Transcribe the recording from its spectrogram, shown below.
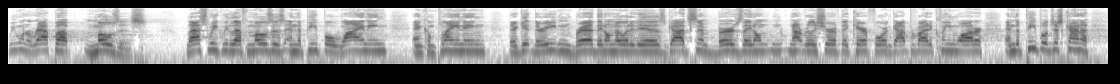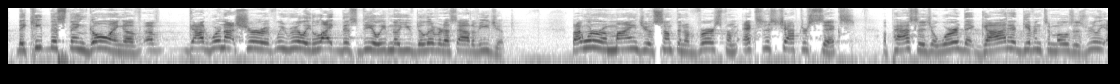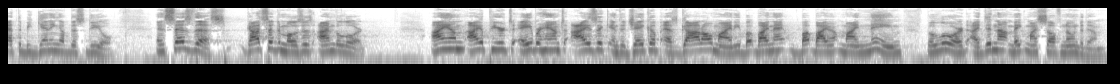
We want to wrap up Moses. Last week we left Moses and the people whining and complaining. They're, get, they're eating bread, they don't know what it is. God sent birds they don't not really sure if they care for, and God provided clean water. And the people just kind of they keep this thing going of, of God, we're not sure if we really like this deal, even though you've delivered us out of Egypt. But I want to remind you of something, a verse from Exodus chapter 6, a passage, a word that God had given to Moses really at the beginning of this deal. And it says this God said to Moses, I'm the Lord. I, am, I appeared to Abraham, to Isaac, and to Jacob as God Almighty, but by, na- but by my name, the Lord, I did not make myself known to them.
